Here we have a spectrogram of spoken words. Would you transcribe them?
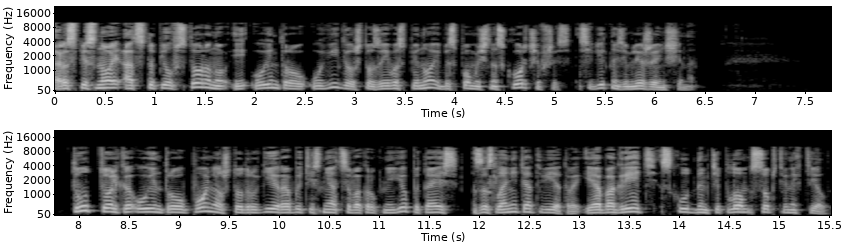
Расписной отступил в сторону, и Уинтроу увидел, что за его спиной, беспомощно скорчившись, сидит на земле женщина. Тут только Уинтроу понял, что другие рабы теснятся вокруг нее, пытаясь заслонить от ветра и обогреть скудным теплом собственных тел.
